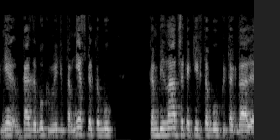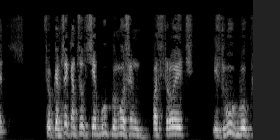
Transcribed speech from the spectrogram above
не, в каждой букве мы видим там несколько букв, комбинация каких-то букв и так далее. Что в конце концов все буквы можем построить из двух букв,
